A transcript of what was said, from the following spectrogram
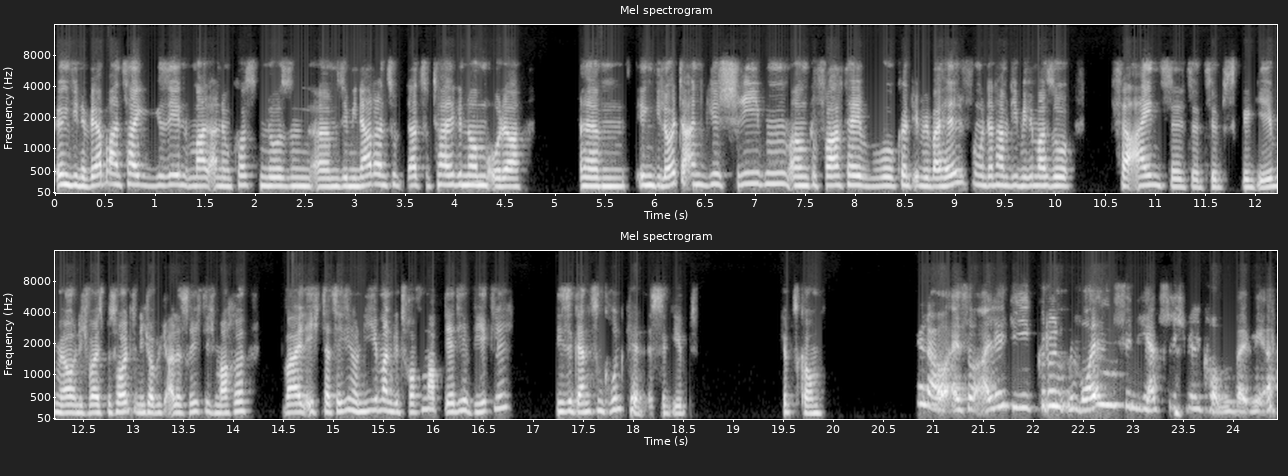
irgendwie eine Werbeanzeige gesehen, mal an einem kostenlosen ähm, Seminar dann zu, dazu teilgenommen oder ähm, irgendwie Leute angeschrieben und gefragt, hey, wo könnt ihr mir bei helfen? Und dann haben die mir immer so vereinzelte Tipps gegeben, ja, und ich weiß bis heute nicht, ob ich alles richtig mache, weil ich tatsächlich noch nie jemanden getroffen habe, der dir wirklich diese ganzen Grundkenntnisse gibt. Gibt's kaum. Genau, also alle, die gründen wollen, sind herzlich willkommen bei mir.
